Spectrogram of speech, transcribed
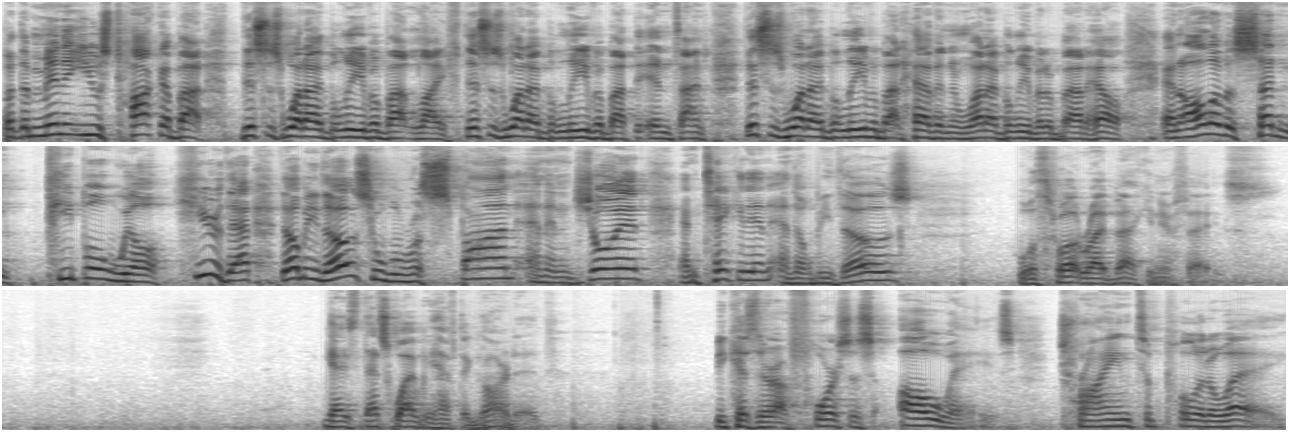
but the minute you talk about, this is what I believe about life, this is what I believe about the end times, this is what I believe about heaven and what I believe about hell, and all of a sudden, people will hear that. There'll be those who will respond and enjoy it and take it in, and there'll be those will throw it right back in your face. Guys, that's why we have to guard it. Because there are forces always trying to pull it away.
